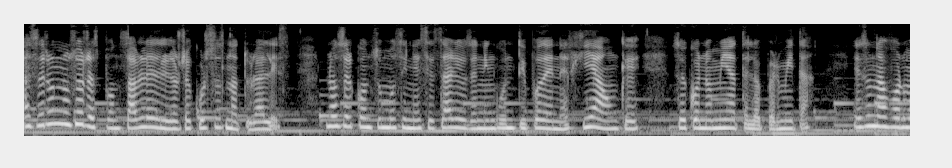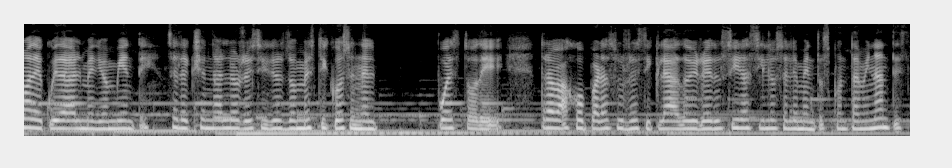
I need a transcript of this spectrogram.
Hacer un uso responsable de los recursos naturales, no hacer consumos innecesarios de ningún tipo de energía aunque su economía te lo permita, es una forma de cuidar al medio ambiente, seleccionar los residuos domésticos en el puesto de trabajo para su reciclado y reducir así los elementos contaminantes.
